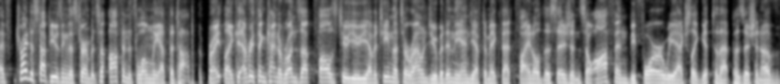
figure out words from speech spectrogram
I've tried to stop using this term, but so often it's lonely at the top, right? Like everything kind of runs up, falls to you. You have a team that's around you, but in the end, you have to make that final decision. So often, before we actually get to that position of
